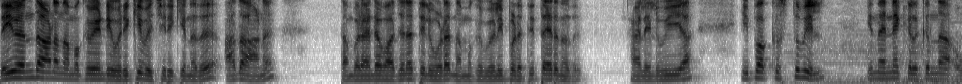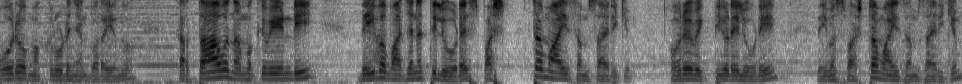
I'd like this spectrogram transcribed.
ദൈവം എന്താണ് നമുക്ക് വേണ്ടി ഒരുക്കി വെച്ചിരിക്കുന്നത് അതാണ് തമ്പുരാന്റെ വചനത്തിലൂടെ നമുക്ക് വെളിപ്പെടുത്തി തരുന്നത്. അല്ലെ ലൂയ്യ ഇപ്പോൾ ക്രിസ്തുവിൽ ഇന്ന് എന്നെ കേൾക്കുന്ന ഓരോ മക്കളോടും ഞാൻ പറയുന്നു കർത്താവ് നമുക്ക് വേണ്ടി ദൈവവചനത്തിലൂടെ സ്പഷ്ടമായി സംസാരിക്കും. ഓരോ വ്യക്തികളിലൂടെയും ദൈവം സ്പഷ്ടമായി സംസാരിക്കും.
